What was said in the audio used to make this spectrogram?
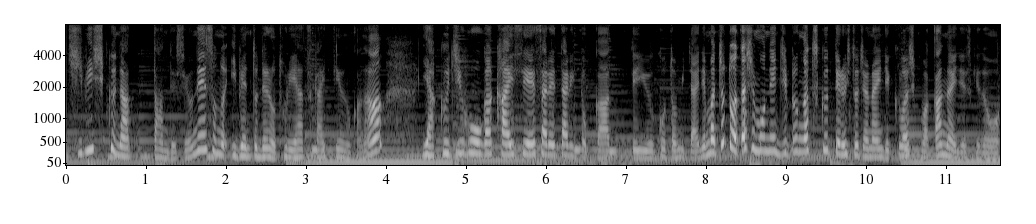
厳しくなったんですよね。そのイベントでの取り扱いっていうのかな。薬事法が改正されたりとかっていうことみたいでまあちょっと私もね自分が作ってる人じゃないんで詳しく分かんないですけど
